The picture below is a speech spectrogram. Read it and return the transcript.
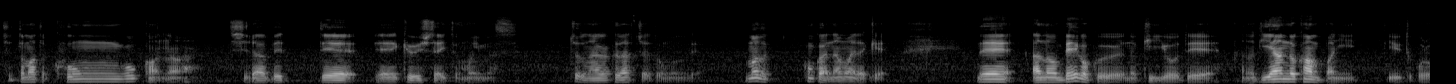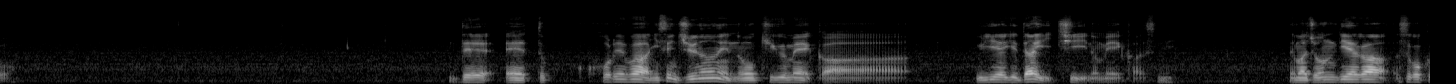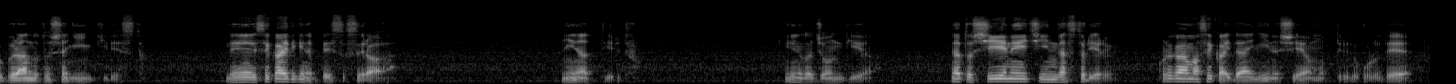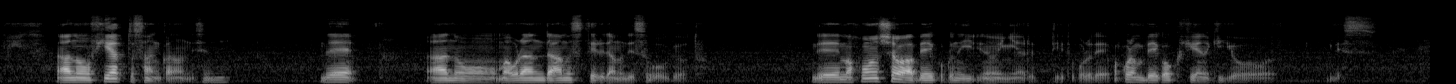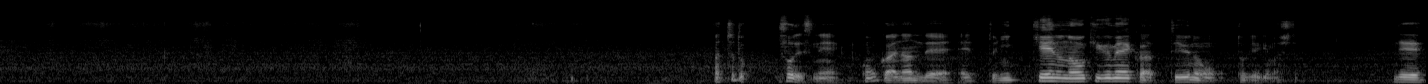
ちょっとまた今後かな、調べて、えー、共有したいと思います。ちょっと長くなっちゃうと思うので、まず今回の名前だけ。であの米国の企業であのディアンドカンパニーっていうところ。でえー、っとこれは2017年の農機具メーカー売上第1位のメーカーですね。で、まあ、ジョン・ディアがすごくブランドとしては人気ですと。で世界的なベストセラー。になっているというのがジョン・ディアあと CNH インダストリアル。これがまあ世界第2位のシェアを持っているところで、あの、フィアット傘下なんですよね。で、あの、まあ、オランダ、アムステルダムで創業と。で、まあ、本社は米国のイリノイにあるっていうところで、まあ、これも米国系の企業です。まあ、ちょっとそうですね。今回なんで、えっと、日系の農機具メーカーっていうのを取り上げました。で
